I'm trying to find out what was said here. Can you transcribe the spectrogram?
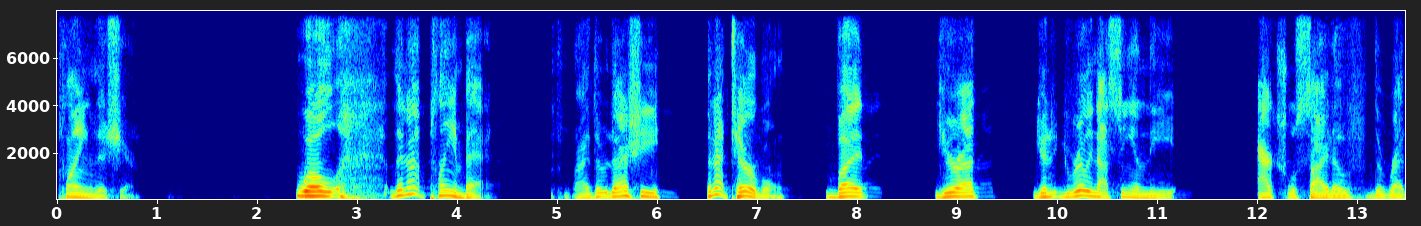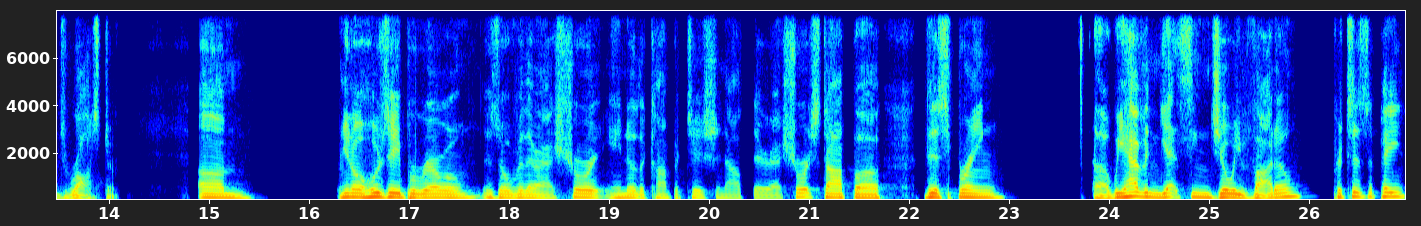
playing this year? Well, they're not playing bad, right? They're, they're actually they're not terrible, but you're at you're, you're really not seeing the actual side of the Reds roster. Um, you know, Jose Barrero is over there at short. You know, the competition out there at shortstop uh, this spring. Uh, we haven't yet seen Joey Votto participate,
